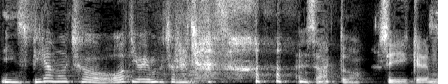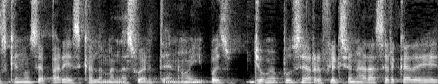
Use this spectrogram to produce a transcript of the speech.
inspira mucho odio y mucho rechazo. Exacto, sí, queremos que no se aparezca la mala suerte, ¿no? Y pues yo me puse a reflexionar acerca de,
